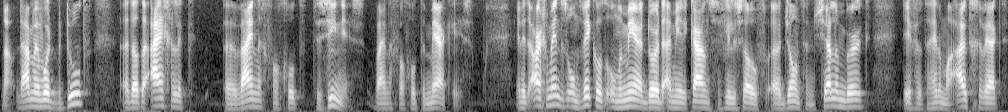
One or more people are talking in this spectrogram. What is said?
Nou, daarmee wordt bedoeld uh, dat er eigenlijk uh, weinig van God te zien is, weinig van God te merken is. En dit argument is ontwikkeld onder meer door de Amerikaanse filosoof uh, Jonathan Schellenberg. Die heeft het helemaal uitgewerkt.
